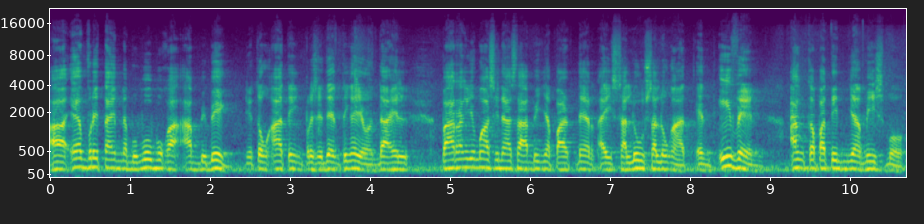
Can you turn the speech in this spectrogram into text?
ah, every time na bumubuka ang bibig nitong ating presidente ngayon dahil parang yung mga sinasabi niya partner ay salu-salungat and even ang kapatid niya mismo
